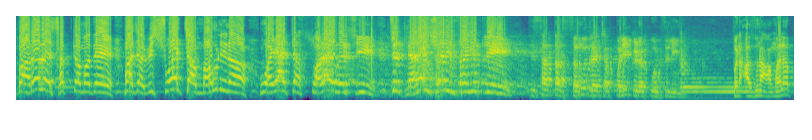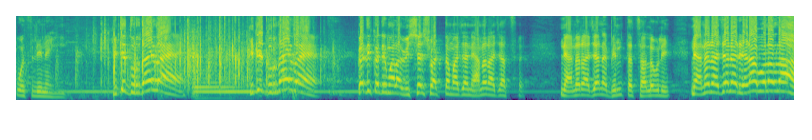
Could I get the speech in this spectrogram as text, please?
बाराव्या शतकामध्ये माझ्या विश्वाच्या माऊलीनं वयाच्या सोळा वर्षी जी ज्ञानेश्वरी सांगितली ती साता समुद्राच्या पलीकडे पोहोचली. पण अजून आम्हाला पोचली नाही. किती दुर्दैव आहे. किती दुर्दैव आहे. कधी कधी मला विशेष वाटतं माझ्या ज्ञानराजाचं. ज्ञानराजानं भिंत चालवली. ज्ञानराजानं रेडा बोलवला.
